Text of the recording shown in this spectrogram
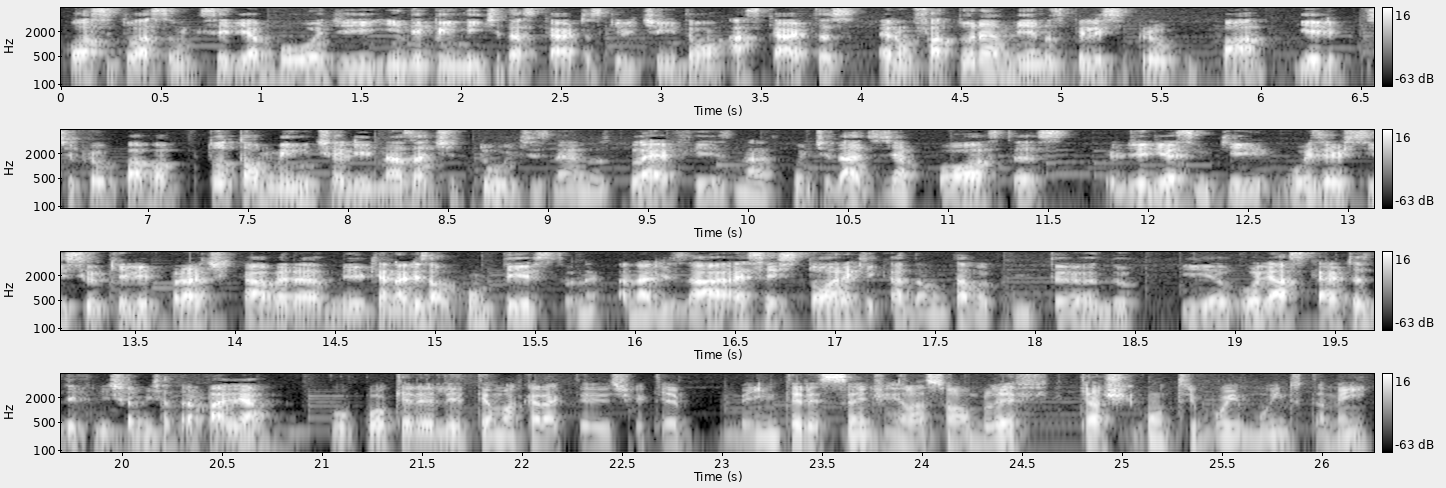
qual a situação que seria boa de independente das cartas que ele tinha. Então, as cartas eram um fator a menos para ele se preocupar e ele se preocupava totalmente ali nas atitudes, né, nos blefs, nas quantidades de apostas. Eu diria assim que o exercício que ele praticava era meio que analisar o contexto, né? Analisar essa história que cada um estava contando e olhar as cartas definitivamente atrapalhava. O poker ele tem uma característica que é bem interessante em relação ao blefe, que acho que contribui muito também,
